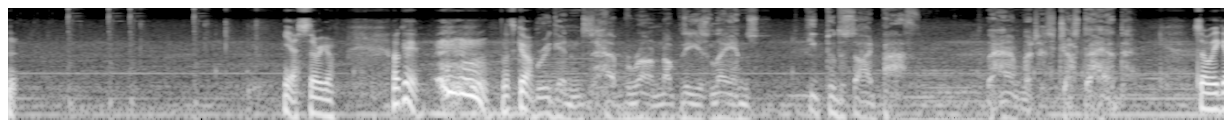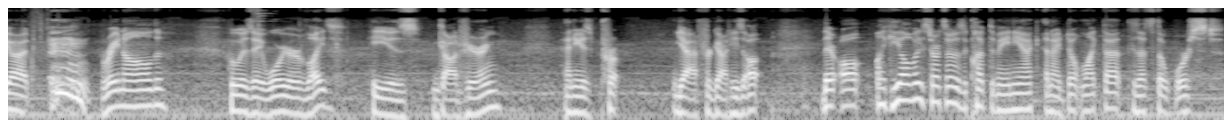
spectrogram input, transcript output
No. Yes, there we go. Okay, let's go. Brigands have run up these lanes. Keep to the side path. The hamlet is just ahead. So we got Reynauld, who is a warrior of light. He is God-fearing, and he is pro. Yeah, I forgot. He's all. They're all like he always starts out as a kleptomaniac, and I don't like that because that's the worst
